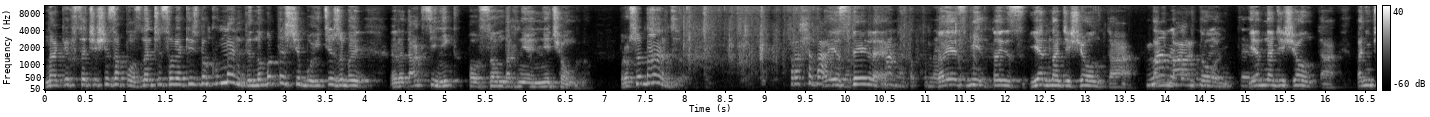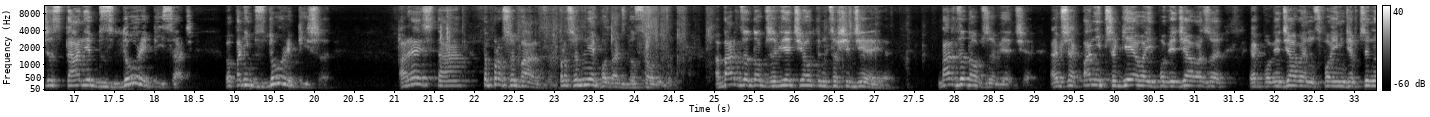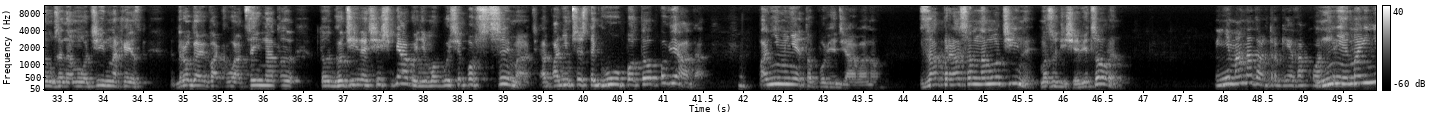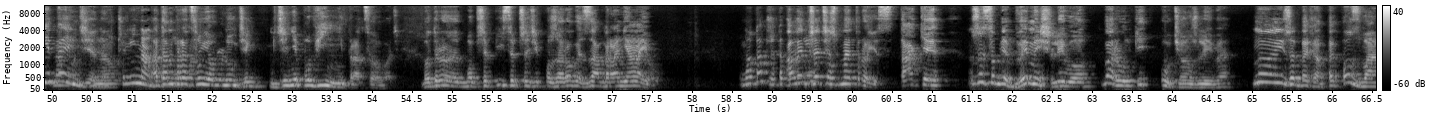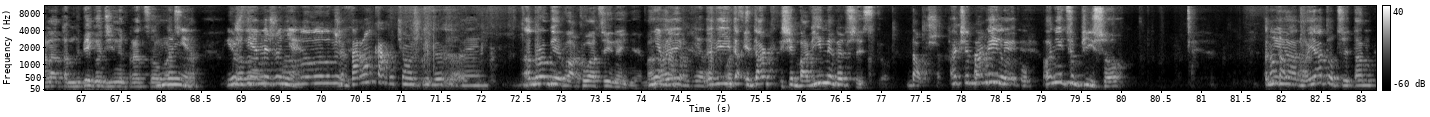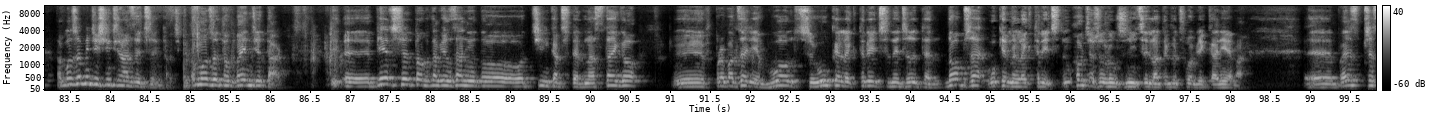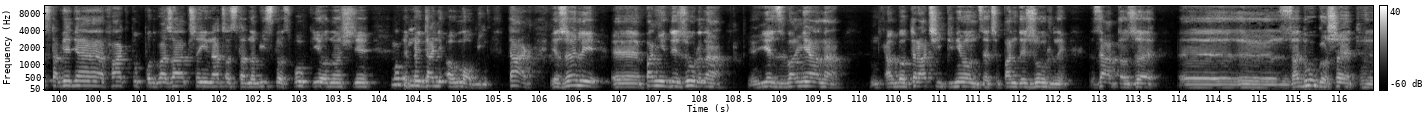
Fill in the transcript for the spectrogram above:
najpierw chcecie się zapoznać, czy są jakieś dokumenty, no bo też się boicie, żeby redakcji nikt po sądach nie, nie ciągnął. Proszę bardzo. Proszę bardzo. To jest tyle. To jest, to jest jedna dziesiąta. Pani Bartoń, jedna dziesiąta. Pani przestanie bzdury pisać, bo pani bzdury pisze. A reszta, to proszę bardzo, proszę mnie podać do sądu. A bardzo dobrze wiecie o tym, co się dzieje. Bardzo dobrze wiecie. A już jak pani przegięła i powiedziała, że jak powiedziałem swoim dziewczynom, że na Młocinach jest droga ewakuacyjna, to, to godzinę się śmiały, nie mogły się powstrzymać. A pani przecież te głupoty opowiada. Pani mnie to powiedziała, no. Zapraszam na Młociny, może dzisiaj wieczorem. I nie ma nadal drogi ewakuacyjnej. Nie ma i nie będzie, no. Czyli nadal A tam nie ma. pracują ludzie, gdzie nie powinni pracować, bo, bo przepisy przeciwpożarowe zabraniają. No dobrze, to Ale przecież metro jest takie, że sobie wymyśliło warunki uciążliwe. No i że BHP pozwala tam dwie godziny pracować. No nie, już No, no, wiemy, że nie. no, no, no, Że w warunkach uciążliwych y, A drogi ewakuacyjnej nie ma. Nie no ma i, i, ewakuacyjnej. ta- I tak się bawimy we wszystko. dobrze. Tak się Panie bawimy. Jurku, Oni co piszą. No Nie, ja, no ja to czytam, a możemy 10 razy czytać. To może to będzie tak. Yy, Pierwsze to w nawiązaniu do odcinka 14. yy, Wprowadzenie w błąd, czy łuk elektryczny, czy ten. Dobrze, łukiem elektrycznym, chociaż różnicy dla tego człowieka nie ma. Bez przedstawienia faktów podważa, przeinacza stanowisko spółki odnośnie mobbing. pytań o mobbing. Tak, jeżeli pani dyżurna jest zwalniana albo traci pieniądze, czy pan dyżurny za to, że e, e, za długo szedł e,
